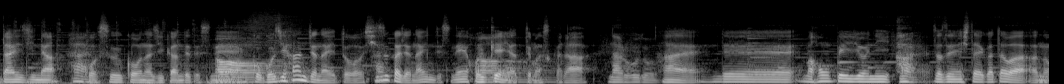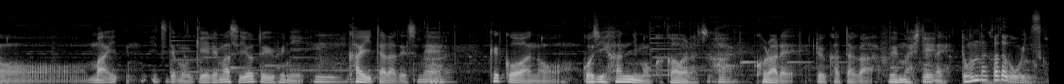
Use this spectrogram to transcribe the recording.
大事なはい。こう崇高な時間でですね、あー。こう5時半じゃないと静かじゃないんですね、保育園やってますから、なるほど。はい。でまあ、ホームページ上にはい。座禅したい方はあの、まあ、いいつでも受け入れますよというふうにうん。書いたらですね、はい。結構あの5時半にもかかわらずはい。来られる方が増えましたえね。どんな方が多いんですか？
